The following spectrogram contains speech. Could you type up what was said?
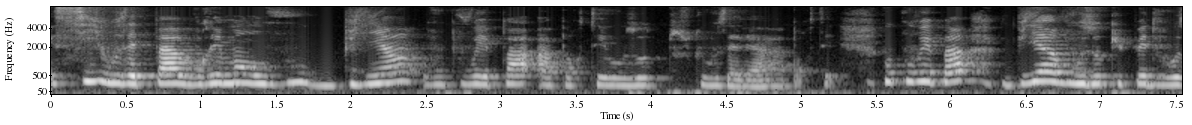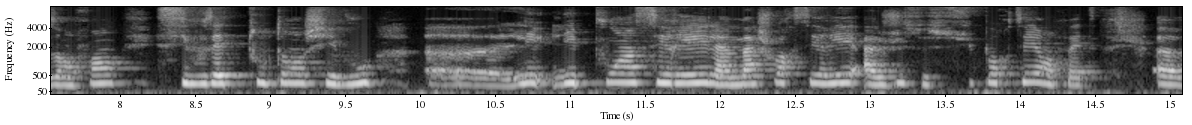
si vous n'êtes pas vraiment vous bien, vous pouvez pas apporter aux autres tout ce que vous avez à apporter. Vous pouvez pas bien vous occuper de vos enfants si vous êtes tout le temps chez vous, euh, les, poings serrés, la mâchoire serrée, à juste supporter en fait. Euh,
